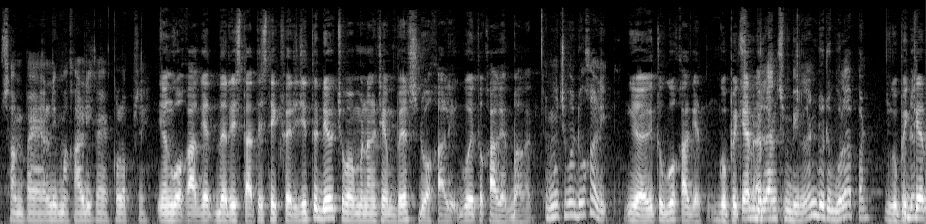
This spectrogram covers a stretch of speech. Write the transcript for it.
sampai lima kali kayak klub sih. Yang gue kaget dari statistik Fergie itu dia cuma menang Champions dua kali. Gue itu kaget banget. Emang cuma dua kali? Ya itu gue kaget. Gue pikir 99 2008. gue pikir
